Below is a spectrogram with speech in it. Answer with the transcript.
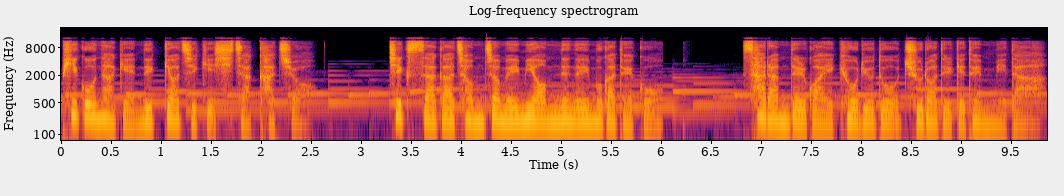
피곤하게 느껴지기 시작하죠. 식사가 점점 의미 없는 의무가 되고 사람들과의 교류도 줄어들게 됩니다.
